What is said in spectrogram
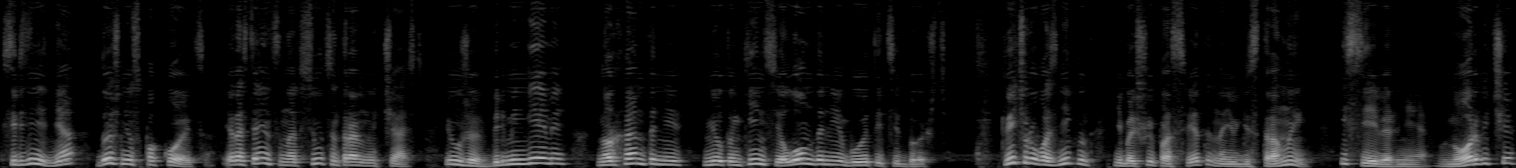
К середине дня дождь не успокоится и растянется на всю центральную часть, и уже в Бирмингеме, Норхэмптоне, Милтон-Кинсе и Лондоне будет идти дождь. К вечеру возникнут небольшие просветы на юге страны и севернее, в Норвиче,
